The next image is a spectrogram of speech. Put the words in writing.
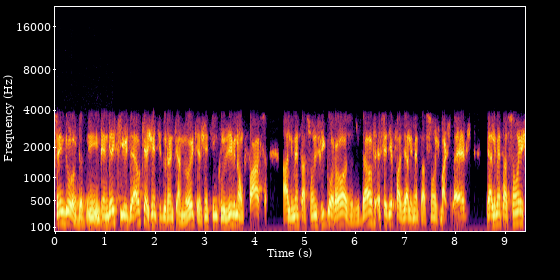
Sem dúvida. Entender que o ideal é que a gente, durante a noite, a gente inclusive não faça alimentações vigorosas. O ideal seria fazer alimentações mais leves e alimentações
